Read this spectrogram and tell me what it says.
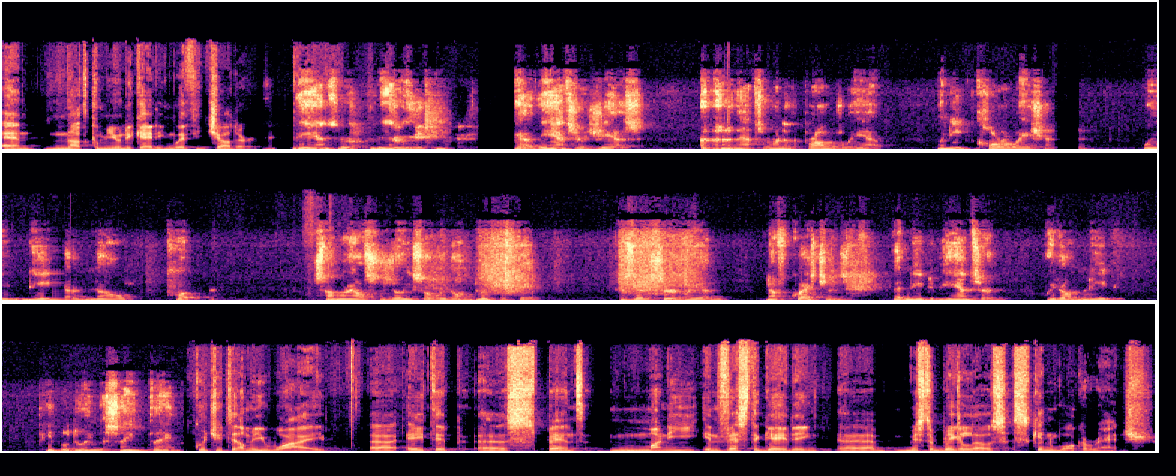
and not communicating with each other? The answer, the, yeah, the answer is yes. That's one of the problems we have. We need correlation. We need to know what someone else is doing so we don't duplicate. Because there's certainly enough questions that need to be answered. We don't need people doing the same thing. Could you tell me why uh, AATIP uh, spent money investigating uh, Mr. Bigelow's Skinwalker Ranch?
